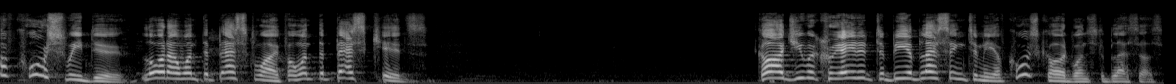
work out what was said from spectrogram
Of course we do. Lord, I want the best wife. I want the best kids. God, you were created to be a blessing to me. Of course, God wants to bless us.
